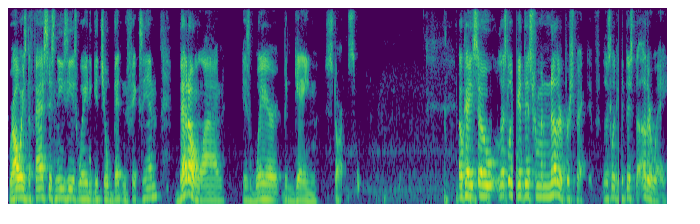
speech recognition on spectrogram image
We're always the fastest and easiest way to get your bet and fix in. Bet online is where the game starts. Okay, so let's look at this from another perspective. Let's look at this the other way.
